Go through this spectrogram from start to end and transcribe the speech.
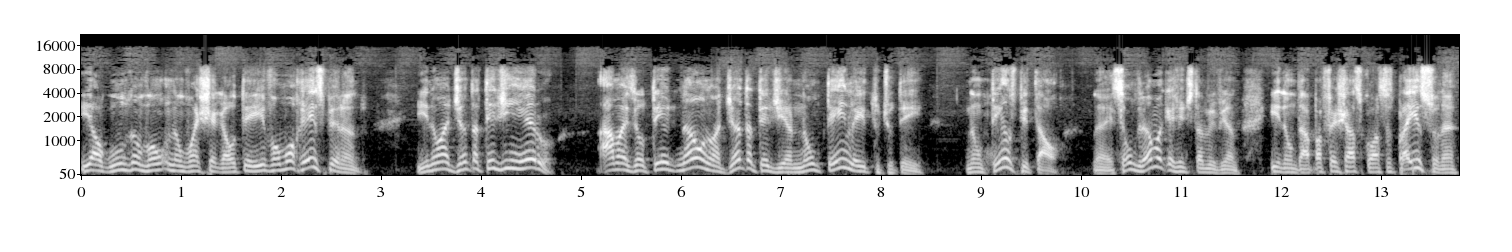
E alguns não vão, não vão chegar ao UTI e vão morrer esperando. E não adianta ter dinheiro. Ah, mas eu tenho. Não, não adianta ter dinheiro. Não tem leito de UTI. Não tem hospital. Né? Esse é um drama que a gente está vivendo. E não dá para fechar as costas para isso, né?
